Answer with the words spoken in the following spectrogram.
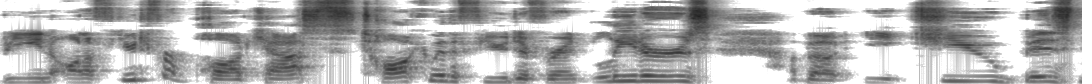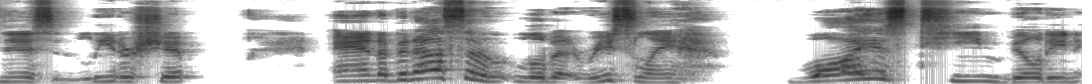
being on a few different podcasts, talking with a few different leaders about EQ, business, and leadership. And I've been asked a little bit recently why is team building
